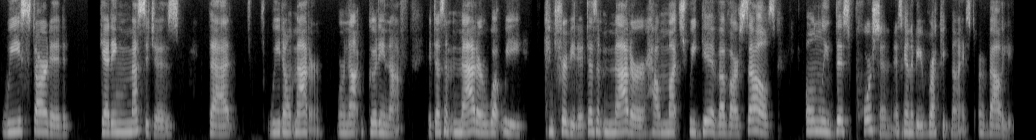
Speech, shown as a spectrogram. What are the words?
We started getting messages that we don't matter. We're not good enough. It doesn't matter what we contribute. It doesn't matter how much we give of ourselves. Only this portion is going to be recognized or valued.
